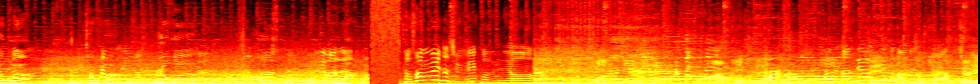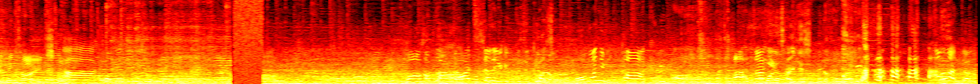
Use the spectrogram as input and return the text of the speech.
그거 뭐야? 저거 뭐야? 블로그 써. 근데 맞아. 저 선물도 준비했거든요. 안돼 학생은 안 오셨어요? 저희 행사 인스타 아, 커뮤니티. 와, 감사합니다. 아, 진짜 이렇게 무슨 그 아, 저런. 어머니 몰카 그게 아. 어머니 잘 계십니다. 건강히. 한번몇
